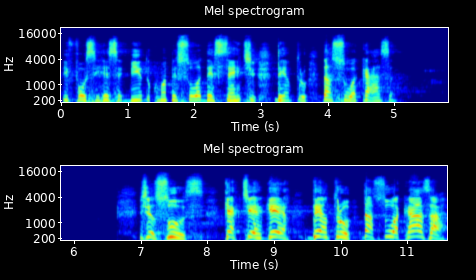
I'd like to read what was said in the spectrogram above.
e fosse recebido como uma pessoa decente dentro da sua casa. Jesus quer te erguer dentro da sua casa.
